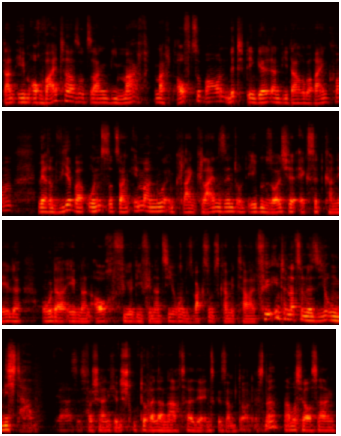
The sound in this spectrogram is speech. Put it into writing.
dann eben auch weiter sozusagen die Macht, Macht aufzubauen mit den Geldern, die darüber reinkommen, während wir bei uns sozusagen immer nur im Klein-Klein sind und eben solche Exit-Kanäle oder eben dann auch für die Finanzierung des Wachstumskapitals, für Internationalisierung nicht haben. Ja, es ist wahrscheinlich ein struktureller Nachteil, der insgesamt dort ist. Ne? Man muss ja auch sagen,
